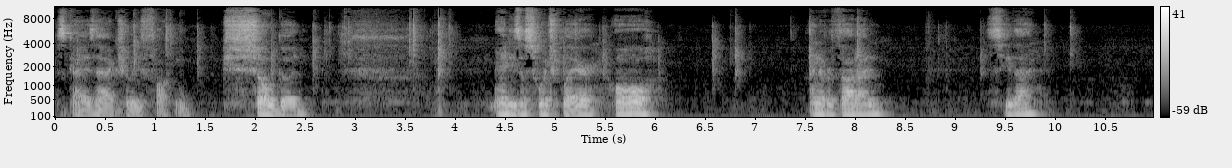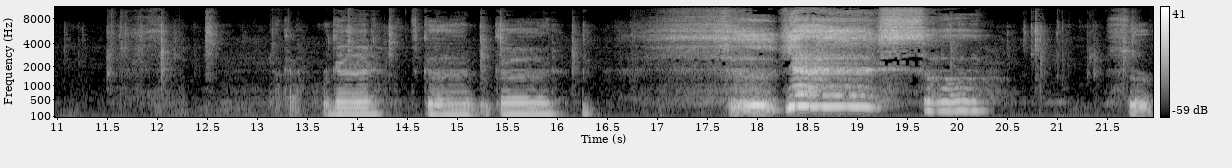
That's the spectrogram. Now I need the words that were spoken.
This guy is actually fucking so good. And he's a switch player. Oh. I never thought I'd see that. Okay, we're good. It's good. We're good. Sir.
